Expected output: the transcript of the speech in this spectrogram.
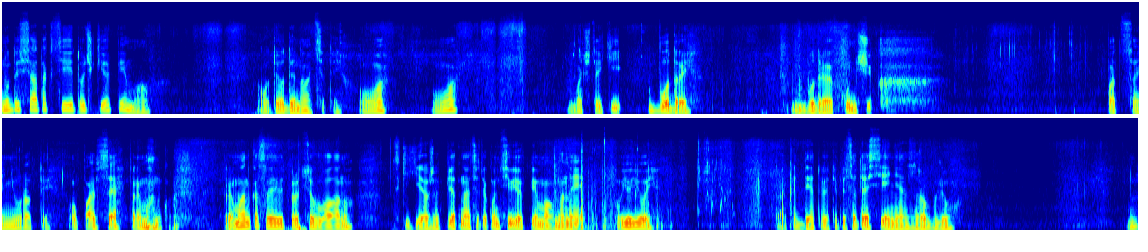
Ну, десяток цієї точки я піймав. От і одинадцятий. О, о. Бачите, який бодрий. Бодрий окунчик. Пацанюрати. Опа, все, приманку. Приманка своя відпрацювала. Ну, скільки я вже? 15 окунців я впіймав на неї. Ой-ой-ой. Так, іде, то я тобі сотрясіння зроблю. Ну,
